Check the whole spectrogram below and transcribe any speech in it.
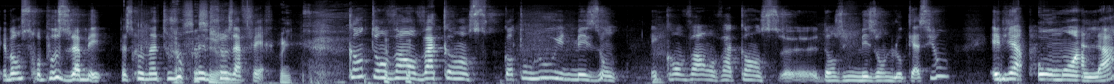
eh ben on se repose jamais parce qu'on a toujours ah, plein de choses à faire. Quand on va en vacances, quand on loue une maison et qu'on va en vacances dans une maison de location, eh bien au moins là,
